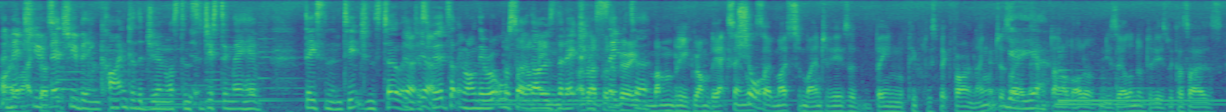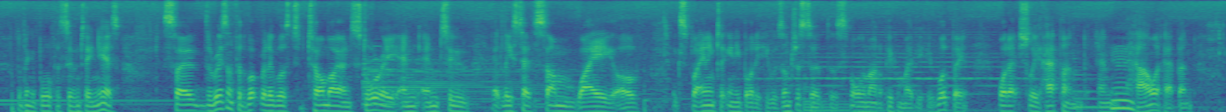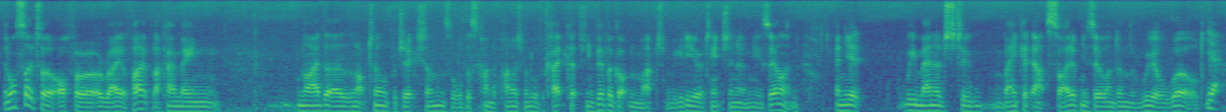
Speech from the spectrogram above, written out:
And I that's like you. That's you being kind to the journalist and suggesting they have decent intentions too, and Yeah, just yeah. heard something wrong. There are also But, I those mean, that actually I've got a very to. mumbly, grumbly accent. Sure. Also, most of my interviews have been with people who speak foreign languages. Yeah, I yeah. haven't done a lot of New Zealand interviews because I was living abroad for 17 years. So the reason for the book really was to tell my own story and, and to at least have some way of explaining to anybody who was interested, the small amount of people maybe who would be, what actually happened and Hmm. how it happened. And also to offer a ray of hope. Like, I mean, neither the nocturnal projections or this kind of punishment or the cake kitchen have ever gotten much media attention in New Zealand, and yet we managed to make it outside of New Zealand in the real world Yeah.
